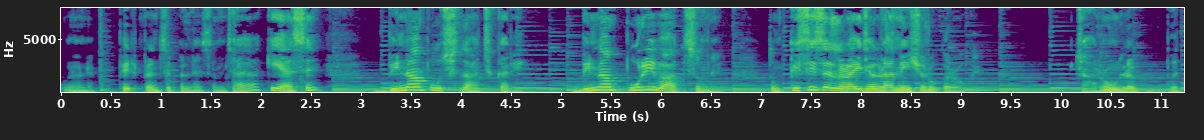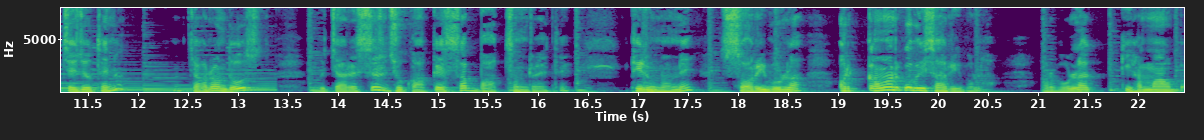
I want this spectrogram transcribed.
उन्होंने फिर प्रिंसिपल ने समझाया कि ऐसे बिना पूछताछ करे, बिना पूरी बात सुने तुम किसी से लड़ाई झगड़ा नहीं शुरू करोगे। चारों बच्चे जो थे ना, चारों दोस्त, बेचारे सिर झुका के सब बात सुन रहे थे। फिर उन्होंने सॉरी बोला और कंवर को भी सॉरी बोला और बोला कि हम अब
